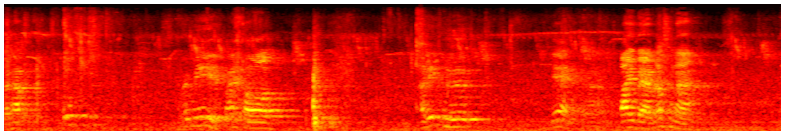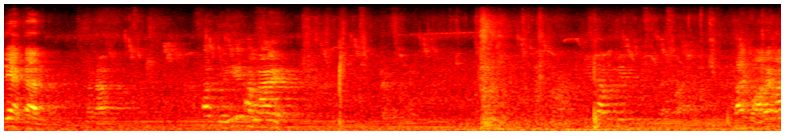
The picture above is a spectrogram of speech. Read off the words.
นะครับไม่มีไปต่อ อันนี้คือแยก ไปแบบลักษณะแยกกันนะครับ ถ้าอย่างนี้ทำไงที่ทำนี้ซ้ายขวาได้ไหม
